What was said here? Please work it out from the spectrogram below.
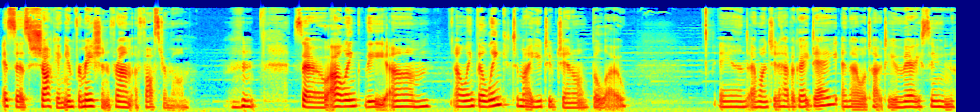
It says shocking information from a foster mom. So I'll link the um, I'll link the link to my YouTube channel below. And I want you to have a great day, and I will talk to you very soon.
